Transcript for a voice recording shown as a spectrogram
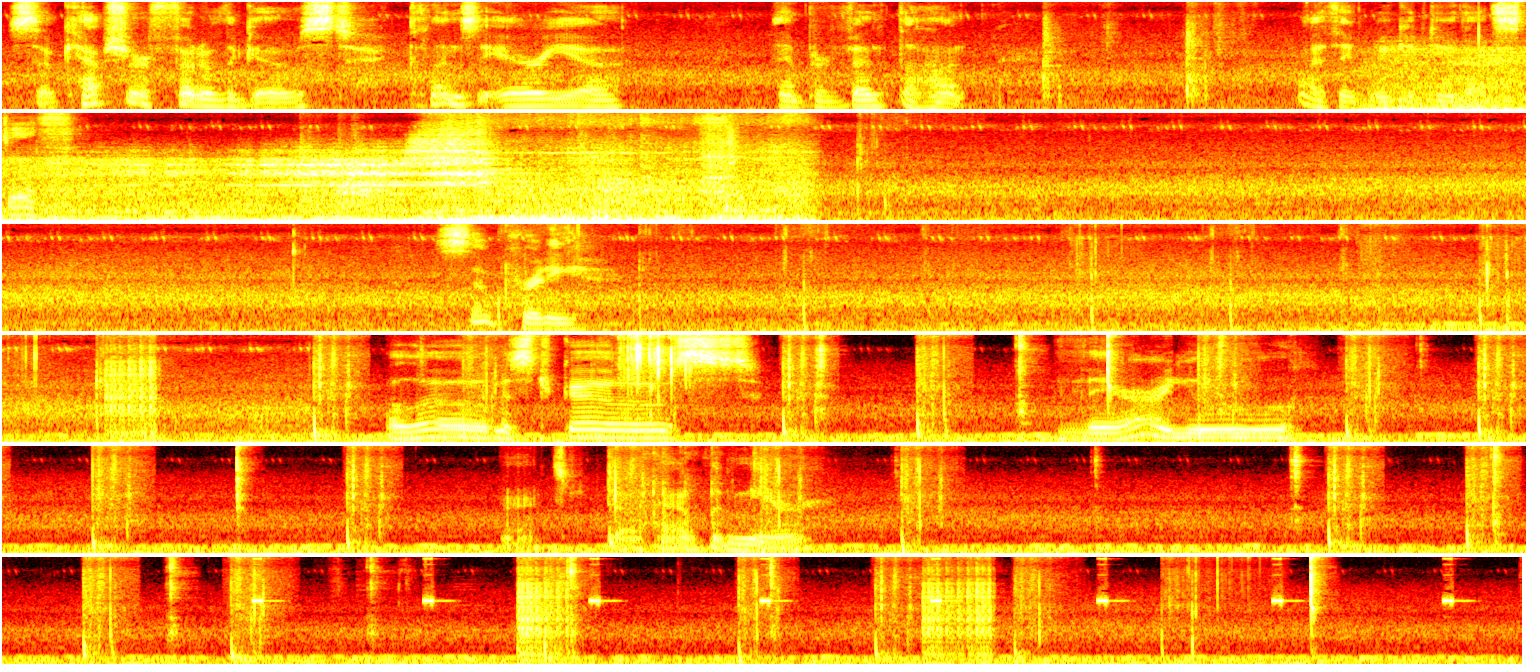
so capture a photo of the ghost, cleanse the area, and prevent the hunt. I think we could do that stuff. So pretty. Hello, Mr. Ghost. There are you. Alright, so don't have the mirror.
